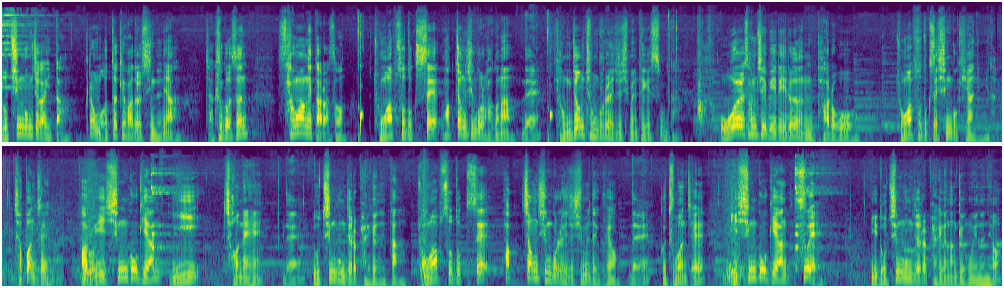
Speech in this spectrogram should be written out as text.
놓친 공제가 있다. 그럼 어떻게 받을 수 있느냐? 자, 그것은 상황에 따라서 종합소득세 확정 신고를 하거나 네. 경정 청구를 해주시면 되겠습니다. 5월 31일은 바로 종합소득세 신고 기한입니다. 첫 번째, 바로 이 신고 기한 이전에 네. 놓친 공제를 발견했다. 종합소득세 확정 신고를 해주시면 되고요. 네. 그 두 번째, 이 신고 기한 후에 이 놓친 공제를 발견한 경우에는요,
